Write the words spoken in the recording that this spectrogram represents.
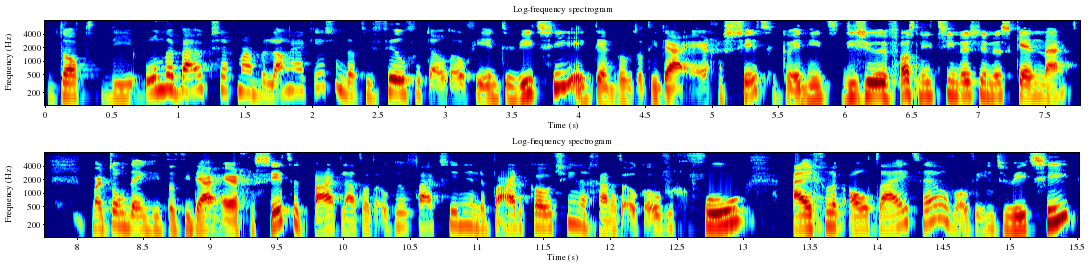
dat die onderbuik zeg maar belangrijk is en dat hij veel vertelt over je intuïtie. Ik denk ook dat hij daar ergens zit. Ik weet niet, die zul je vast niet zien als je een scan maakt. Maar toch denk ik dat hij daar ergens zit. Het paard laat dat ook heel vaak zien in de paardencoaching. Dan gaat het ook over gevoel, eigenlijk altijd, hè, of over intuïtie.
